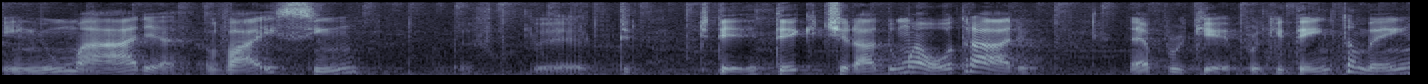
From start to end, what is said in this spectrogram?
em uma área, vai sim é, ter, que tirar de uma outra área. Né? Por quê? Porque tem também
